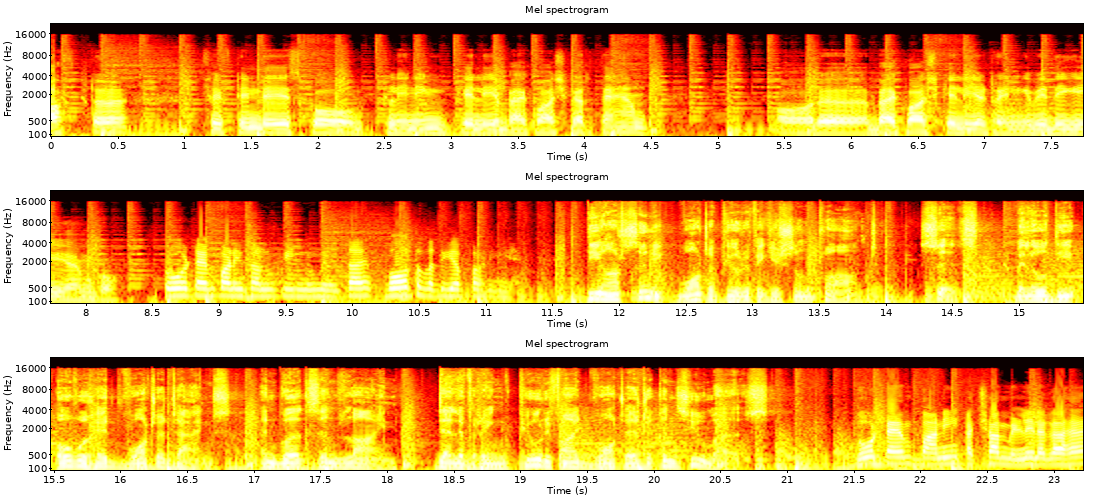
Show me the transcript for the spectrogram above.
आफ्टर 15 डेज़ को क्लीनिंग के लिए बैक वॉश करते हैं हम और बैक वॉश के लिए ट्रेनिंग भी दी गई है हमको ਦੋ ਟਾਈਮ ਪਾਣੀ ਸਾਨੂੰ ਪੀਣ ਨੂੰ ਮਿਲਦਾ ਹੈ ਬਹੁਤ ਵਧੀਆ ਪਾਣੀ ਹੈ The arsenic water purification plant sits below the overhead water tanks and works in line, delivering purified water to consumers. दो टाइम पानी अच्छा मिलने लगा है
